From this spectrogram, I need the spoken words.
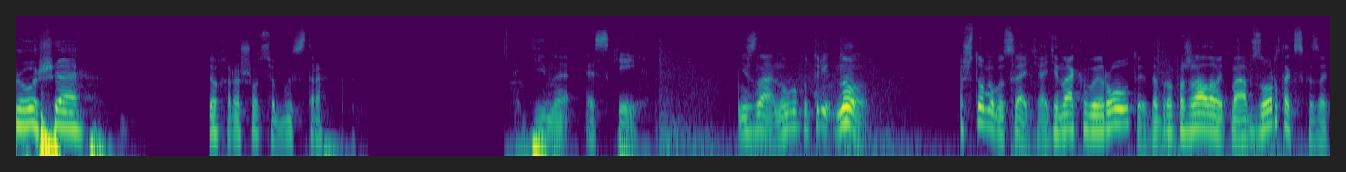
Хорошая. Все хорошо, все быстро. Дина СК. Не знаю, ну в 3 Ну, что могу сказать? Одинаковые роуты. Добро пожаловать на обзор, так сказать.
